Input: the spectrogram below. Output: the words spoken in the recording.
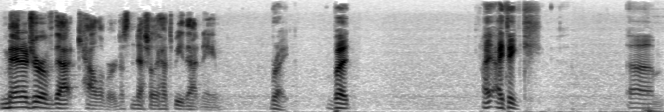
Manager of that caliber doesn't necessarily have to be that name. Right. But I, I think, um,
